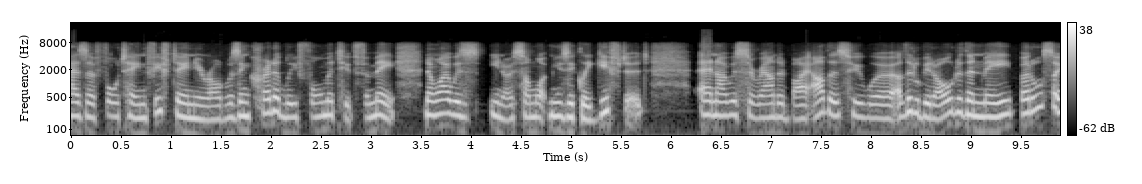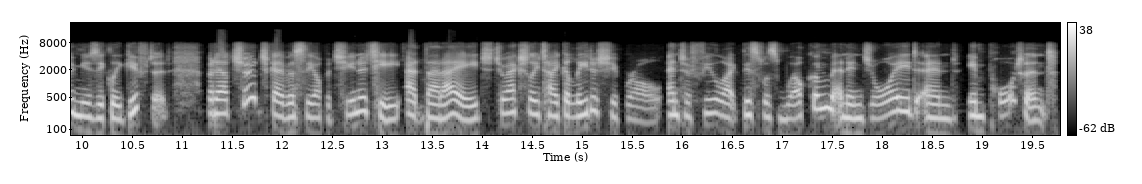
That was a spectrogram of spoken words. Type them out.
as a 14, 15 year old was incredibly formative for me. Now, I was, you know, somewhat musically gifted and I was surrounded by others who were a little bit older than me, but also musically gifted. But our church gave us the opportunity at that age to actually take a leadership role and to feel like this was welcome and enjoyed and important.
